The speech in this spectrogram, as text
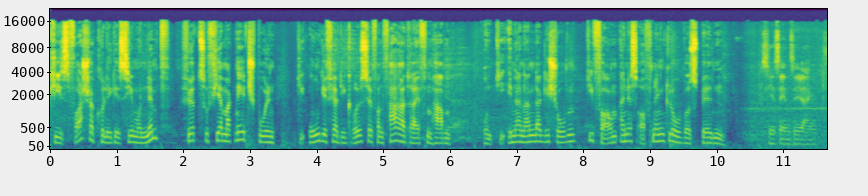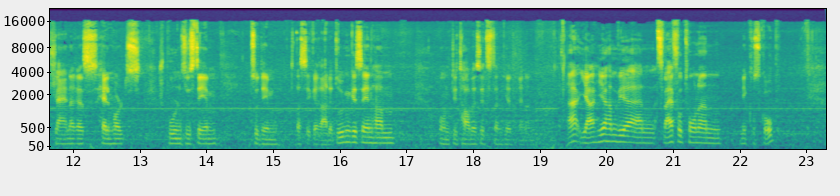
Kies Forscherkollege Simon Nimpf führt zu vier Magnetspulen, die ungefähr die Größe von Fahrradreifen haben und die ineinander geschoben die Form eines offenen Globus bilden. Hier sehen Sie ein kleineres Helmholtz-Spulensystem zu dem, was Sie gerade drüben gesehen haben. Und die Taube sitzt dann hier drinnen. Ah, ja, hier haben wir ein Zwei-Photonen-Mikroskop,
